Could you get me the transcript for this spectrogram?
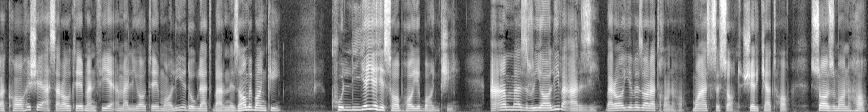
و کاهش اثرات منفی عملیات مالی دولت بر نظام بانکی. کلیه حسابهای بانکی اعم از ریالی و ارزی برای وزارتخانه ها، مؤسسات، شرکت ها، سازمان ها،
